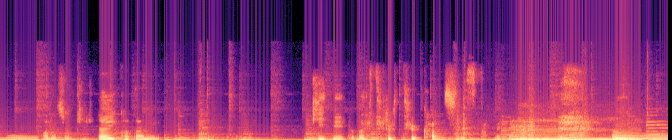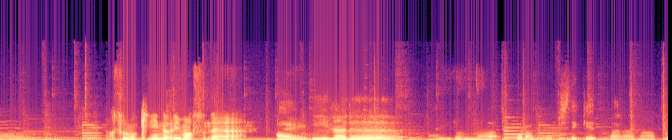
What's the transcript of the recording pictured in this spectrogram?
のお話を聞きたい方に聞いていただいてるっていう感じですかね。ううんん。それも気になりますねはい、気になる。はい、いろんなコラボをしていけたらなと。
